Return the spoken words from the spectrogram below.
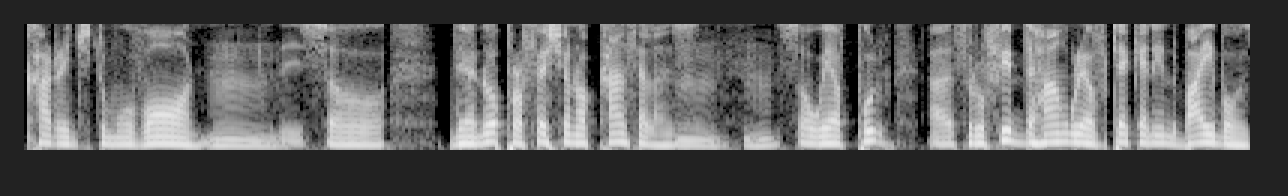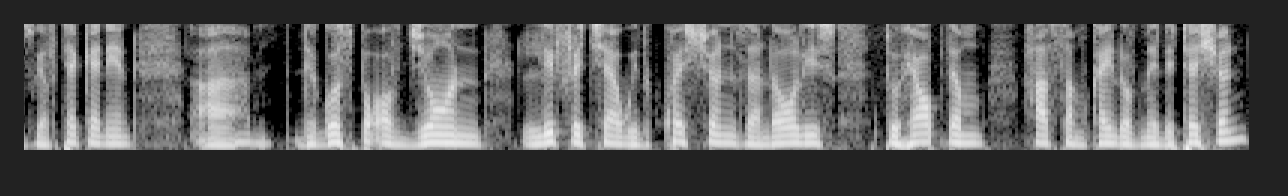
courage to move on. Mm. So There are no professional counselors. So we have put, uh, through Feed the Hungry, have taken in Bibles. We have taken in um, the Gospel of John literature with questions and all this to help them have some kind of meditation.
